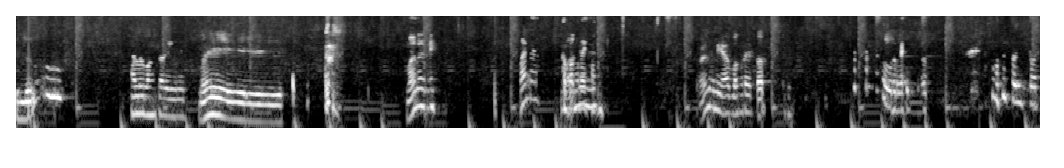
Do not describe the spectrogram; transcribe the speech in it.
Dulu. Halo Bang Toib. Wih. Mana nih? Mana? Abang Mana nih? Mana nih Abang Retot? Bang Toib.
